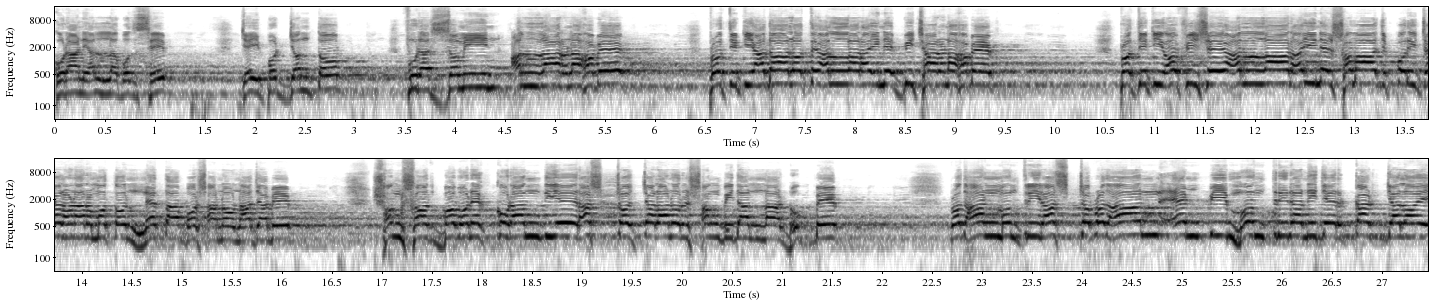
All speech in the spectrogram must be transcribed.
কোরআনে আল্লাহ বলছে, যেই পর্যন্ত পুরা জমিন আল্লাহর না হবে প্রতিটি আদালতে আল্লাহর আইনে বিচারণা হবে। প্রতিটি অফিসে আল্লাহর আইনে সমাজ পরিচালনার মতো নেতা বসানো না যাবে। সংসদ ভবনে কোরআন দিয়ে রাষ্ট্র চালানোর সংবিধান না ঢুকবে। প্রধানমন্ত্রী, রাষ্ট্রপ্রধান, এমপি, মন্ত্রীরা নিজের কার্যালয়ে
